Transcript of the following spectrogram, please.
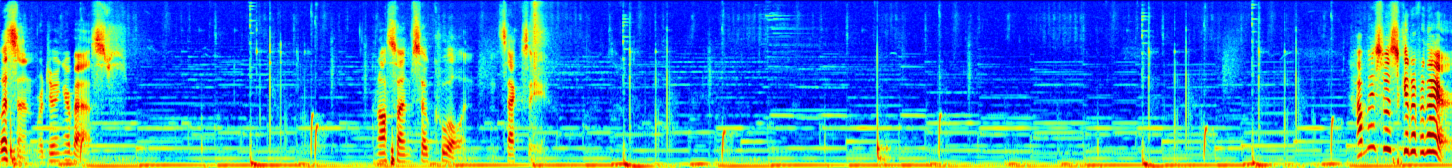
listen, we're doing our best. And also, I'm so cool and, and sexy. How am I supposed to get over there?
